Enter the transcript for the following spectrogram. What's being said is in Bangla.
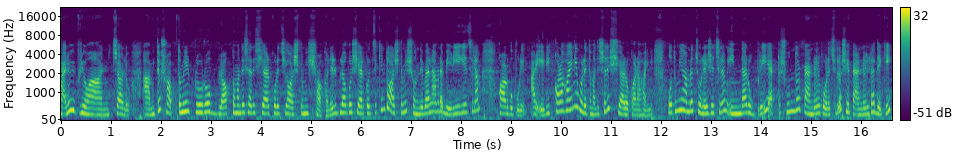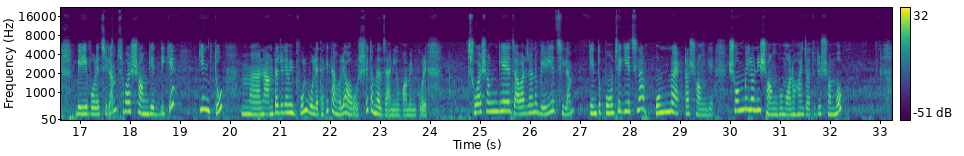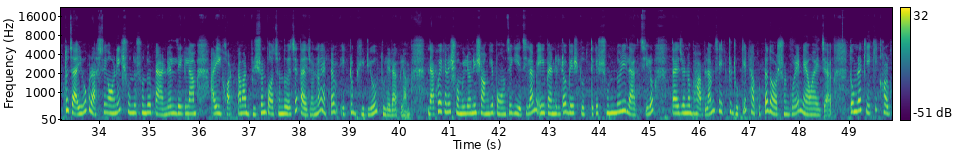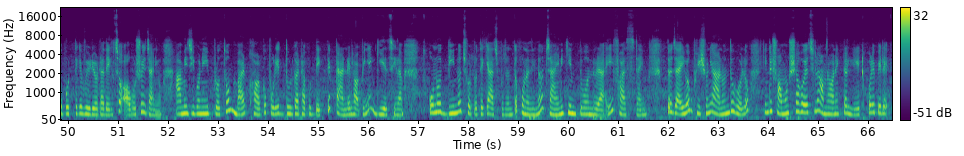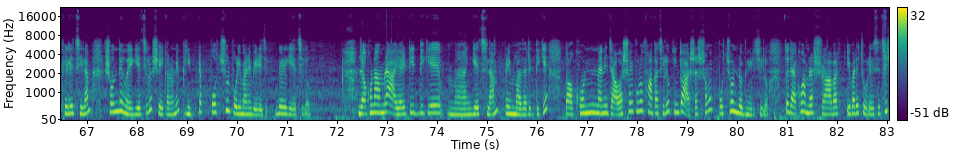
হ্যালো এভরিওয়ান, চলো। আমি তো সপ্তমীর পুরো ব্লগ তোমাদের সাথে শেয়ার করেছি। অষ্টমীর সকালের ব্লগও শেয়ার করেছি। কিন্তু অষ্টমীর সন্ধেবেলা আমরা বেরিয়ে গিয়েছিলাম খড়গপুরে। আর এডিট করা হয়নি বলে তোমাদের সাথে শেয়ারও করা হয়নি। প্রথমেই আমরা চলে এসেছিলাম ইন্দার উপরেই একটা সুন্দর প্যান্ডেল করেছিল। সেই প্যান্ডেলটা দেখেই বেরিয়ে পড়েছিলাম সুভাষ সঙ্গের দিকে। কিন্তু নামটা যদি আমি ভুল বলে থাকি, তাহলে অবশ্যই তোমরা জানিও কমেন্ট করে। সুভার সঙ্গে যাওয়ার জন্য বেরিয়েছিলাম। কিন্তু পৌঁছে গিয়েছিলাম অন্য একটা সঙ্গে। সম্মিলনী সংঘ মনে হয় যতদূর সম্ভব। তো যাই হোক, রাস্তায় অনেক সুন্দর সুন্দর প্যান্ডেল দেখলাম আর এই ঘরটা আমার ভীষণ পছন্দ হয়েছে, তাই জন্য একটা একটু ভিডিও তুলে রাখলাম। দেখো, এখানে সম্মিলনীর সঙ্গে পৌঁছে গিয়েছিলাম, এই প্যান্ডেলটাও বেশ দূর থেকে সুন্দরই লাগছিল, তাই জন্য ভাবলাম যে একটু ঢুকে ঠাকুরটা দর্শন করে নেওয়াই যাক। তোমরা কে কে খড়গপুর থেকে ভিডিওটা দেখছ অবশ্যই জানিও। আমি জীবনে প্রথমবার খড়গপুরের দুর্গা ঠাকুর দেখতে প্যান্ডেল হপিংয়ে গিয়েছিলাম। কোনো দিনও ছোট থেকে আজ পর্যন্ত কোনো দিনও যাইনি কিন্তু বন্ধুরা, এই ফার্স্ট টাইম তো যাই হোক, ভীষণই আনন্দ হলো, কিন্তু সমস্যা হয়েছিল আমরা অনেকটা লেট করে ফেলেছিলাম। সন্ধে হয়ে গিয়েছিল, সেই কারণে ভিড়টা প্রচুর পরিমাণে বেড়ে বেড়ে গিয়েছিল। যখন আমরা আইআইটির দিকে গেছিলাম, প্রেমবাজারের দিকে, তখন মানে যাওয়ার সময় পুরো ফাঁকা ছিল, কিন্তু আসার সময় প্রচণ্ড ভিড় ছিল। তো দেখো আমরা আবার এবারে চলে এসেছি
